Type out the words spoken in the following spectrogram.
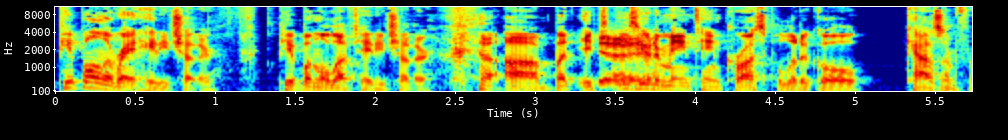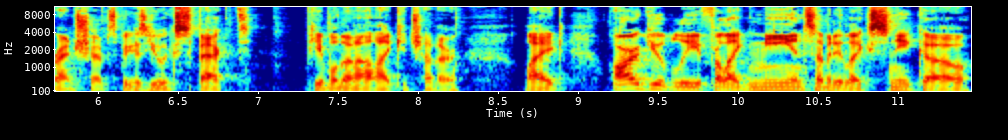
People on the right hate each other. People on the left hate each other. um, but it's Yeah, easier yeah. to maintain cross political chasm friendships because you expect people to not like each other. Like, arguably, for like me and somebody like Sneako,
